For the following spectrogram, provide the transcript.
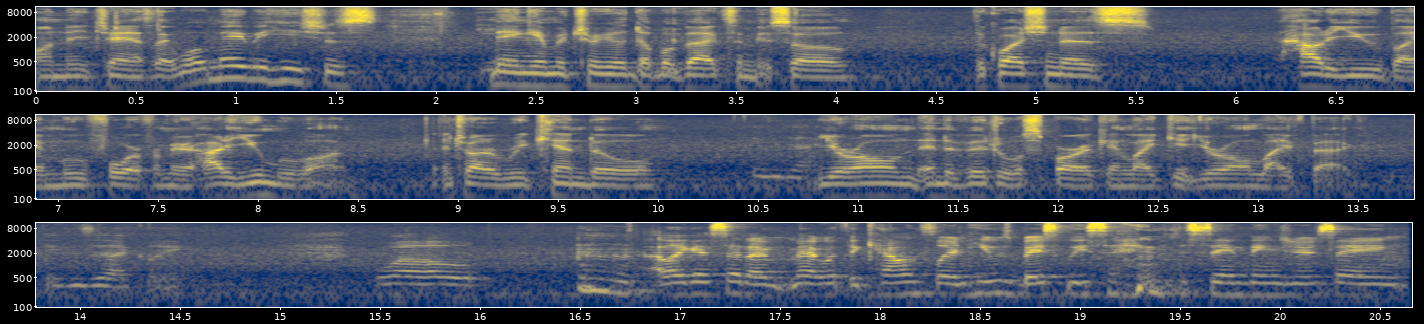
on the chance like, well, maybe he's just being immature. He'll double back to me. So the question is, how do you like move forward from here? How do you move on and try to rekindle Exactly. your own individual spark and like get your own life back? Exactly. Well, like I said, I met with the counselor, and he was basically saying the same things you're saying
